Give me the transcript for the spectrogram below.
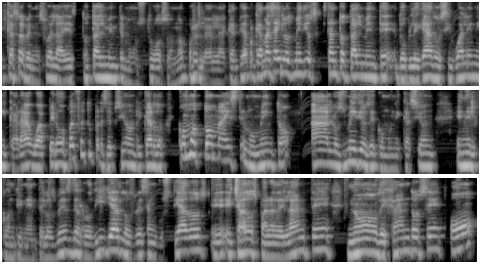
El caso de Venezuela es totalmente monstruoso, ¿no? Por la, cantidad, porque además ahí los medios están totalmente doblegados, igual en Nicaragua. Pero, ¿cuál fue tu percepción, Ricardo? ¿Cómo toma este momento a los medios de comunicación en el continente. Los ves de rodillas, los ves angustiados, eh, echados para adelante, no dejándose, o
